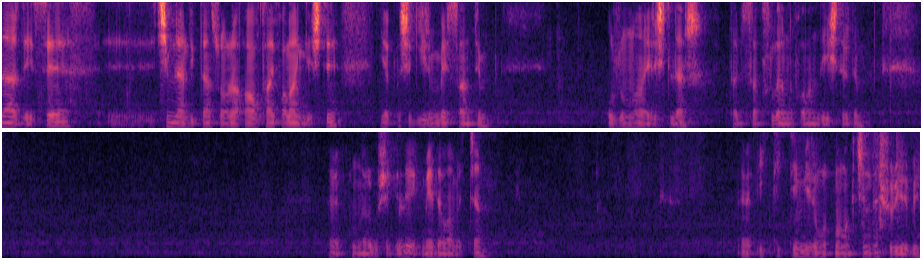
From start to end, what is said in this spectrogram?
neredeyse e, çimlendikten sonra 6 ay falan geçti. Yaklaşık 25 santim uzunluğa eriştiler. Tabi saksılarını falan değiştirdim. Evet bunları bu şekilde ekmeye devam edeceğim. Evet ilk diktiğim yeri unutmamak için de şuraya bir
